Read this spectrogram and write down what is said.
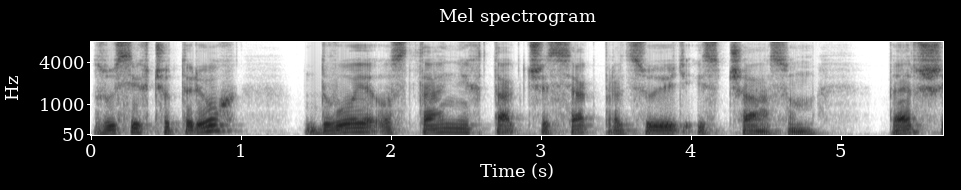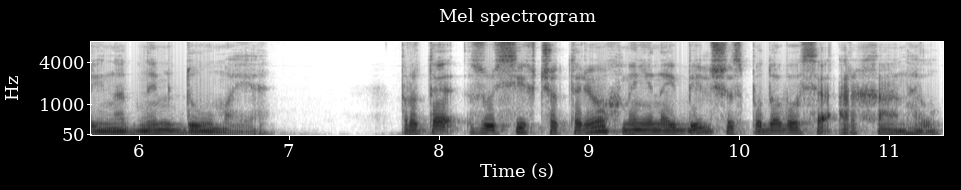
З усіх чотирьох двоє останніх так чи сяк працюють із часом, перший над ним думає. Проте з усіх чотирьох мені найбільше сподобався архангел.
